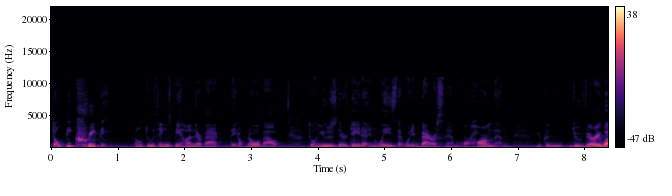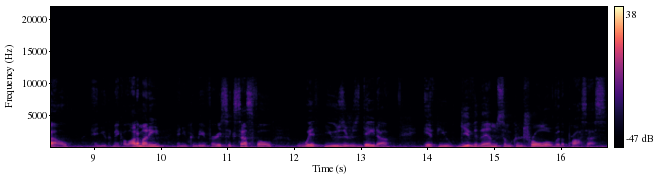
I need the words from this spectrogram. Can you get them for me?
Don't be creepy. Don't do things behind their back that they don't know about. Don't use their data in ways that would embarrass them or harm them. You can do very well and you can make a lot of money and you can be very successful with users' data if you give them some control over the process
